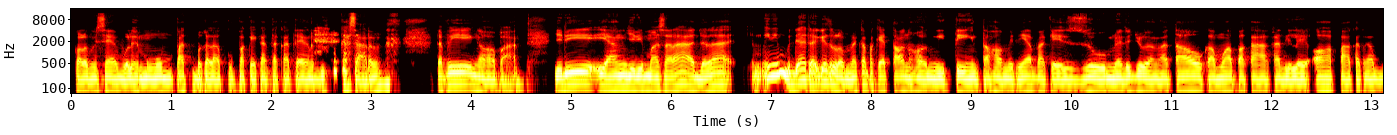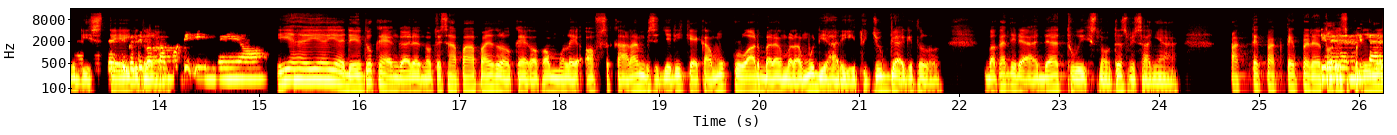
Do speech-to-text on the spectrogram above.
kalau misalnya boleh mengumpat bakal aku pakai kata-kata yang lebih kasar. Tapi nggak apa-apa. Jadi yang jadi masalah adalah ini ada gitu loh. Mereka pakai town hall meeting town hall meetingnya pakai zoom. Dan itu juga nggak tahu kamu apakah akan di layoff apa akan kamu di stay tiba gitu loh. kamu di email. Iya iya iya. Dan itu kayak nggak ada notis apa-apa itu loh. Kayak kalau kamu layoff sekarang bisa jadi kayak kamu keluar barang-barangmu di hari itu juga gitu loh. Bahkan tidak ada two weeks notice misalnya praktek-praktek predatory seperti ini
